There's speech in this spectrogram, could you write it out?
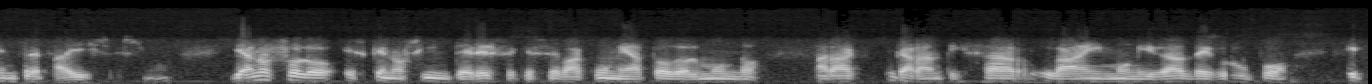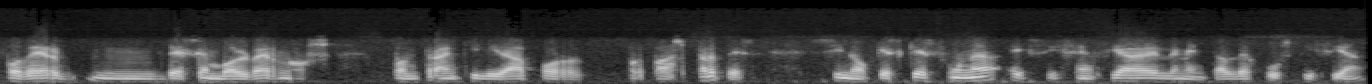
entre países. Ya no solo es que nos interese que se vacune a todo el mundo para garantizar la inmunidad de grupo y poder mm, desenvolvernos con tranquilidad por, por todas partes, sino que es que es una exigencia elemental de justicia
